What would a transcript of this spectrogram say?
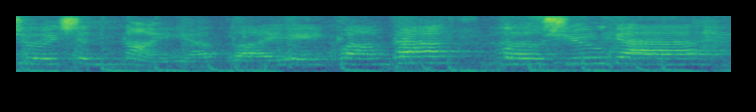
ช่วยฉันหน่อยอย่าปล่อยให้ความรัก low sugar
